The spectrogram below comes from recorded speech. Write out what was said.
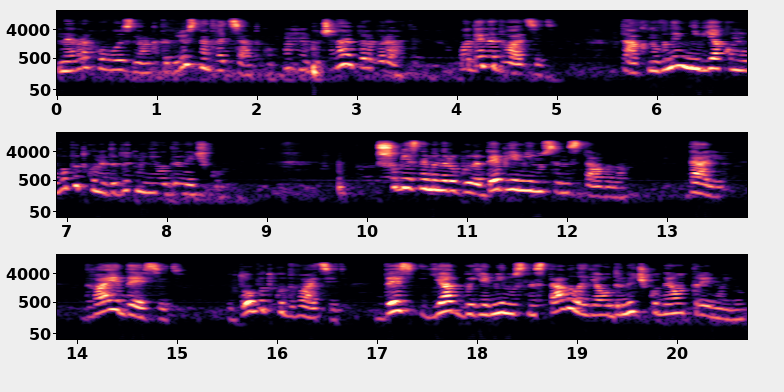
Не враховую знак, дивлюсь на двадцятку. Угу, починаю перебирати. 1 і 20. Так, ну вони ні в якому випадку не дадуть мені одиничку. Що б я з ними не робила, де б я мінуси не ставила? Далі. 2 і 10. У добутку 20. Десь, як би я мінус не ставила, я одиничку не отримаю.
